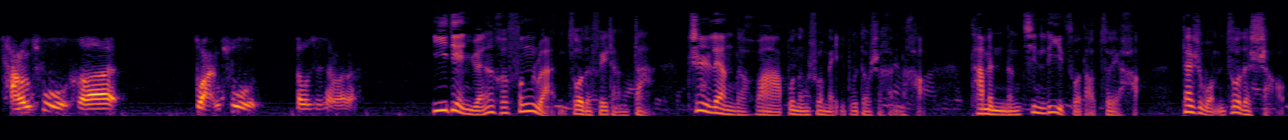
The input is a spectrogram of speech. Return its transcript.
长处和短处都是什么呢？伊甸园和风软做的非常大，质量的话不能说每一步都是很好，他们能尽力做到最好。但是我们做的少，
